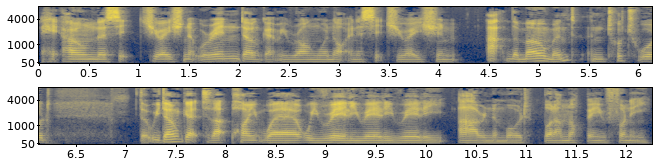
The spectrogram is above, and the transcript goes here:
hit home the situation that we're in. Don't get me wrong, we're not in a situation at the moment, and touch wood, that we don't get to that point where we really, really, really are in the mud. But I'm not being funny.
